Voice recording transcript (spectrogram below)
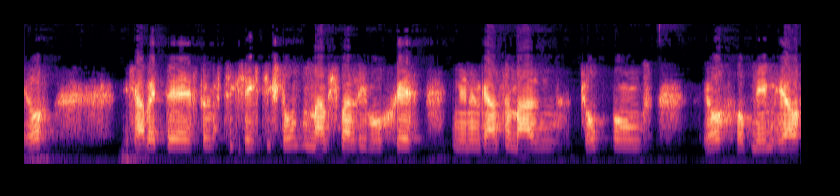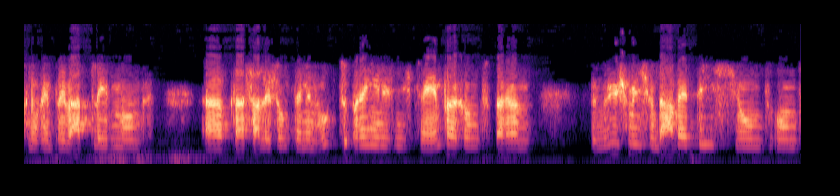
ja, ich arbeite 50, 60 Stunden manchmal die Woche in einem ganz normalen Job und ja, habe nebenher auch noch ein Privatleben und äh, das alles unter einen Hut zu bringen ist nicht so einfach und daran bemühe ich mich und arbeite ich und, und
